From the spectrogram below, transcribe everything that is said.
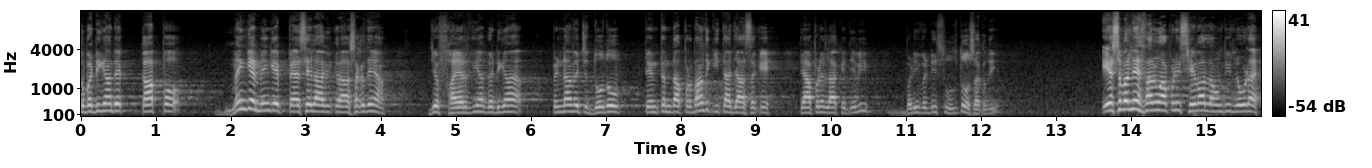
ਕਬੱਡੀਆਂ ਦੇ ਕੱਪ ਮਹਿੰਗੇ ਮਹਿੰਗੇ ਪੈਸੇ ਲਾ ਕੇ ਕਰਾ ਸਕਦੇ ਆ, ਜੇ ਫਾਇਰ ਦੀਆਂ ਗੱਡੀਆਂ ਪਿੰਡਾਂ ਵਿੱਚ ਦੋ ਦੋ ਤਿੰਨ ਤਿੰਨ ਦਾ ਪ੍ਰਬੰਧ ਕੀਤਾ ਜਾ ਸਕੇ ਤੇ ਆਪਣੇ ਇਲਾਕੇ 'ਚ ਵੀ ਬੜੀ ਵੱਡੀ ਸਹੂਲਤ ਹੋ ਸਕਦੀ ਹੈ। ਇਸ ਬੰਨੇ ਸਾਨੂੰ ਆਪਣੀ ਸੇਵਾ ਲਾਉਣ ਦੀ ਲੋੜ ਹੈ।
